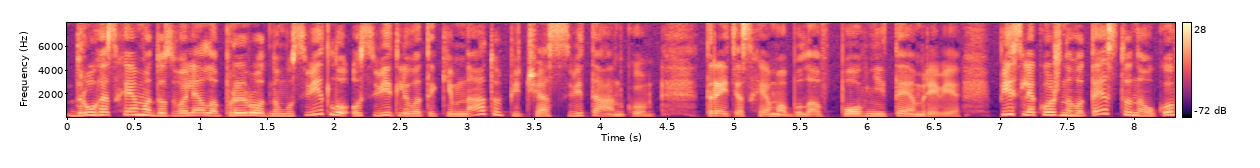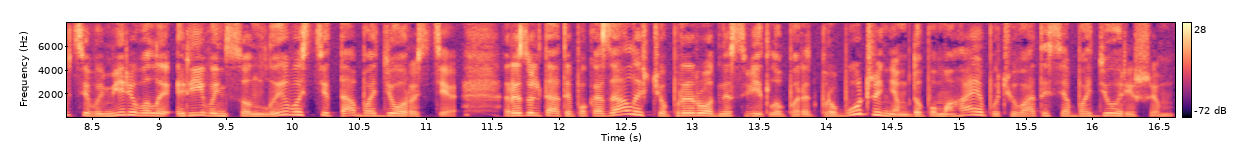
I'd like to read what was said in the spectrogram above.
Друга схема дозволяла природному світлу освітлювати кімнату під час світанку. Третя схема була в повній темряві. Після кожного тесту науковці вимірювали рівень сонливості та бадьорості. Результати показали, що природне світло перед пробудженням допомагає почуватися бадьорішим.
